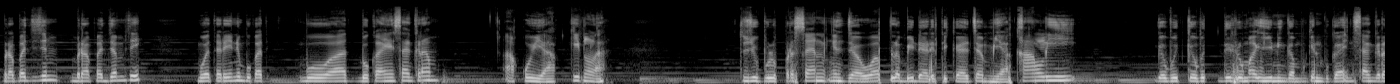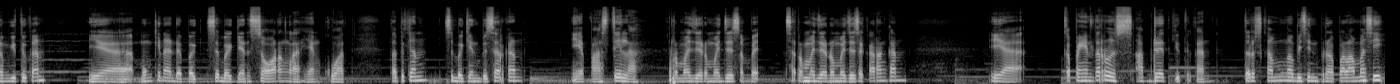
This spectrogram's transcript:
berapa jam berapa jam sih buat hari ini buka buat buka Instagram? Aku yakin lah 70% ngejawab lebih dari tiga jam ya. Kali gabut-gabut di rumah gini nggak mungkin buka Instagram gitu kan? Ya mungkin ada bagi, sebagian seorang lah yang kuat. Tapi kan sebagian besar kan ya pastilah remaja-remaja sampai remaja-remaja sekarang kan ya kepengen terus update gitu kan. Terus kamu ngabisin berapa lama sih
